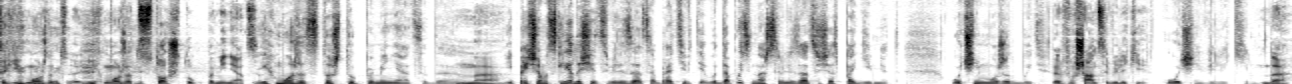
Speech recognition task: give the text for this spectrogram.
Так их может, их может 100 штук поменяться. Их может 100 штук поменяться, да. Да. И причем следующая цивилизация, обратите, вот, допустим, наша цивилизация сейчас погибнет. Очень может быть, Э, Шансы велики. очень велики. Да.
